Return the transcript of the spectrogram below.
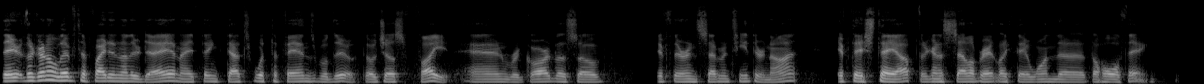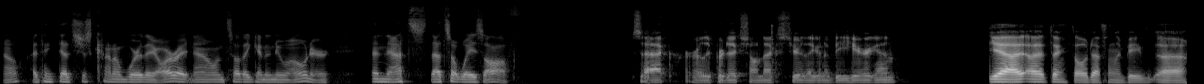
they they're gonna live to fight another day. And I think that's what the fans will do. They'll just fight, and regardless of if they're in seventeenth or not, if they stay up, they're going to celebrate like they won the the whole thing. You know, I think that's just kind of where they are right now until they get a new owner, and that's that's a ways off. Zach, early prediction on next year, they're going to be here again. Yeah, I, I think they'll definitely be uh,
